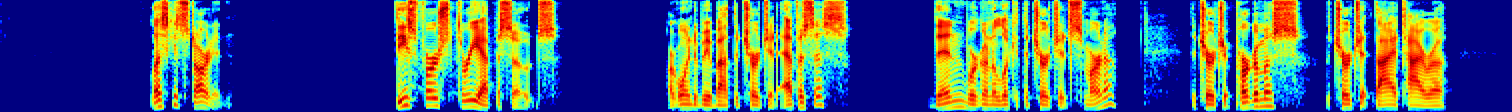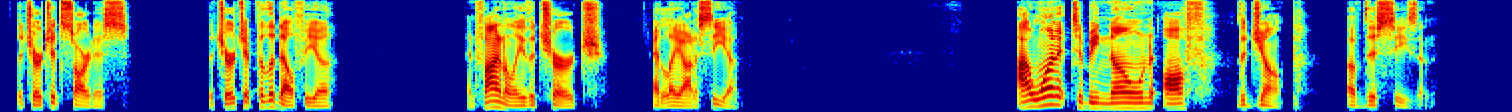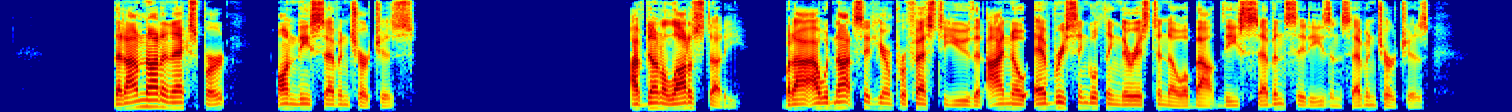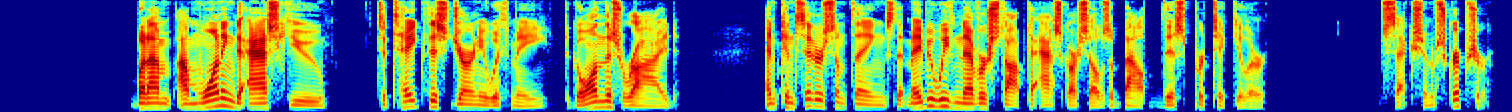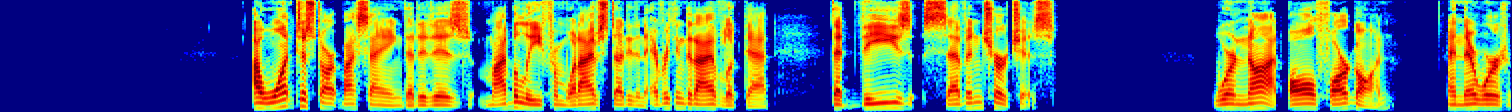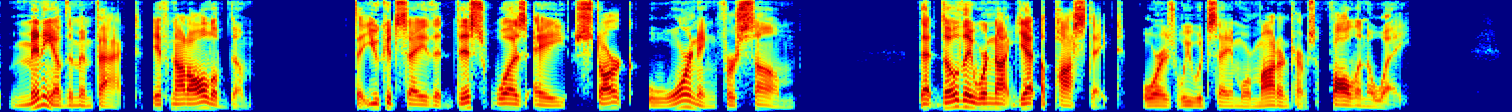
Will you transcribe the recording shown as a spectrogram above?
Let's get started. These first three episodes are going to be about the church at Ephesus. Then we're going to look at the church at Smyrna, the church at Pergamos, the church at Thyatira, the church at Sardis, the church at Philadelphia, and finally the church at Laodicea. I want it to be known off the jump of this season that I'm not an expert on these seven churches. I've done a lot of study, but I, would not sit here and profess to you that I know every single thing there is to know about these seven cities and seven churches. But I'm I'm wanting to ask you to take this journey with me, to go on this ride, and consider some things that maybe we've never stopped to ask ourselves about this particular section of Scripture. I want to start by saying that it is my belief from what I have studied and everything that I have looked at that these seven churches were not all far gone, and there were many of them, in fact, if not all of them, that you could say that this was a stark warning for some that though they were not yet apostate, or as we would say in more modern terms, fallen away.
